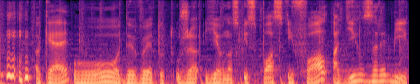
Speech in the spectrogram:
Окей. О, диви, тут уже є в нас і спас, і фал, а діл заребіт.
